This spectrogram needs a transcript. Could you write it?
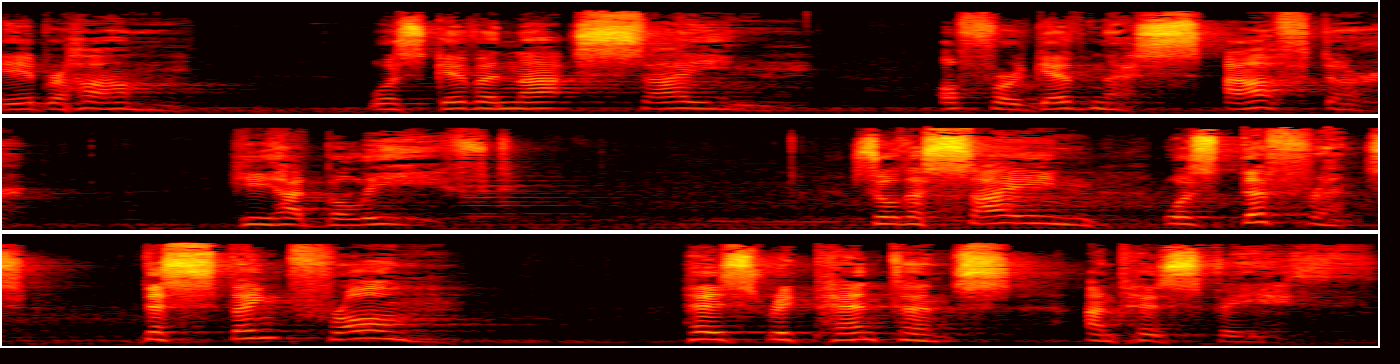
Abraham was given that sign of forgiveness after he had believed. So the sign was different, distinct from his repentance and his faith.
